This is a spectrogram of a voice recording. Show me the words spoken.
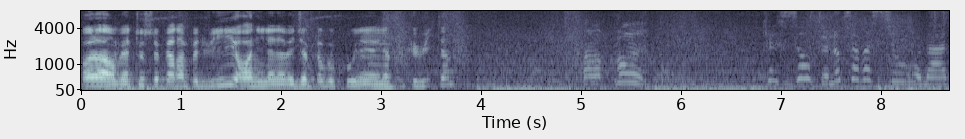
Voilà, on vient tous se perdre un peu de vie. Ron, il en avait déjà pas beaucoup, il n'a plus que 8. Un pont Quel sens de l'observation, Ronald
